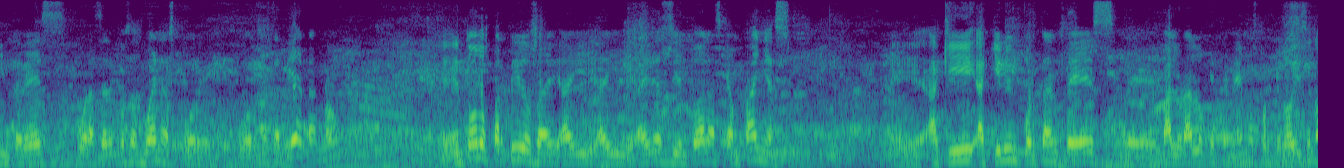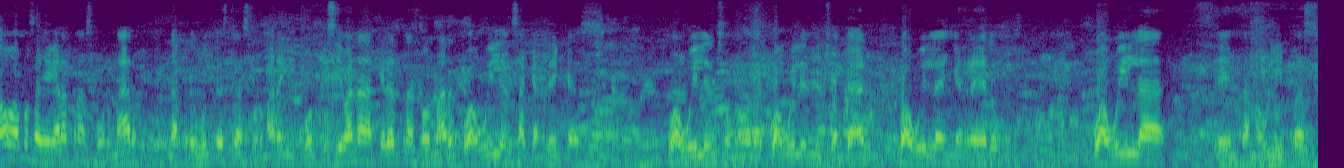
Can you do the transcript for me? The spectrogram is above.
interés por hacer cosas buenas por, por nuestra tierra, ¿no? En todos los partidos hay, hay, hay, de y en todas las campañas. Eh, aquí, aquí lo importante es eh, valorar lo que tenemos, porque luego dicen, no, vamos a llegar a transformar. La pregunta es transformar, en, porque si van a querer transformar Coahuila en Zacatecas, Coahuila en Sonora, Coahuila en Michoacán, Coahuila en Guerrero, Coahuila en Tamaulipas,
